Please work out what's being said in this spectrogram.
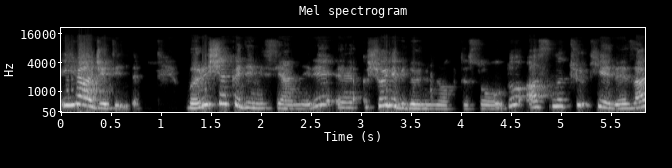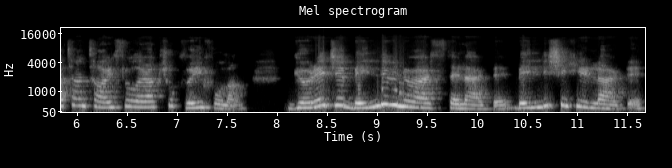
ihraç edildi. Barış akademisyenleri şöyle bir dönüm noktası oldu. Aslında Türkiye'de zaten tarihsel olarak çok zayıf olan, görece belli üniversitelerde, belli şehirlerde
